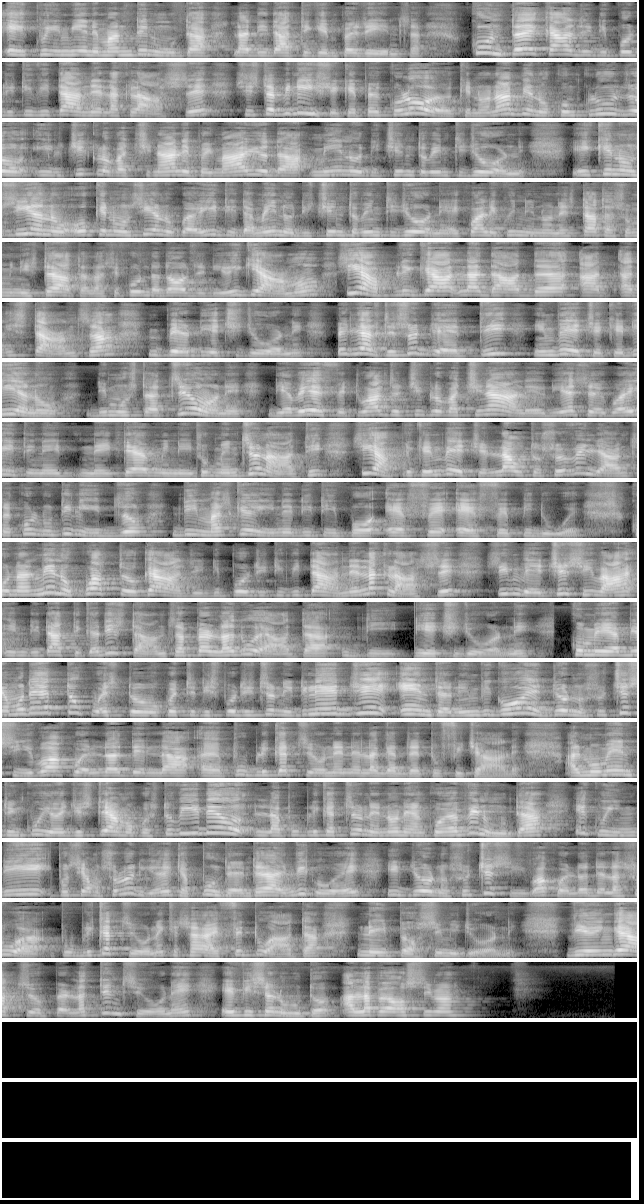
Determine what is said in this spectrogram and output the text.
e quindi viene mantenuta la didattica in presenza. Con tre casi di positività nella classe si stabilisce che per coloro che non abbiano concluso il ciclo vaccinale primario da meno di 120 giorni e che non siano o che non siano guariti da meno di 120 giorni ai quali quindi non è stata somministrata la seconda dose di richiamo, si applica la DAD a, a distanza per 10 giorni. Per gli altri soggetti, invece che diano dimostrazione di aver effettuato il ciclo vaccinale o di essere guariti nei, nei termini summenzionati, si applica invece l'autosorveglianza con l'utilizzo di mascherine di tipo FFP2. Con almeno 4 casi di positività nella classe, si invece si va in didattica a distanza per la durata di 10 giorni. Come abbiamo detto, questo, queste disposizioni di legge entrano in vigore il giorno successivo a quella della eh, pubblicazione nella Gazzetta Ufficiale. Al momento in cui registriamo questo video la pubblicazione non è ancora avvenuta e quindi possiamo solo dire che appunto entrerà in vigore il giorno successivo a quello della sua pubblicazione che sarà effettuata nei prossimi giorni. Vi ringrazio per l'attenzione e vi saluto. Alla prossima!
